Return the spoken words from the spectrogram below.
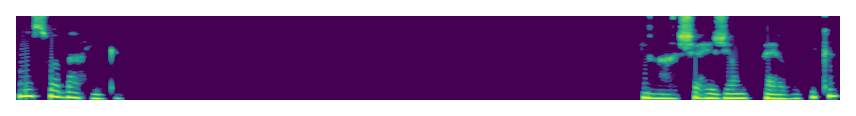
na sua barriga. Relaxe a região pélvica,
